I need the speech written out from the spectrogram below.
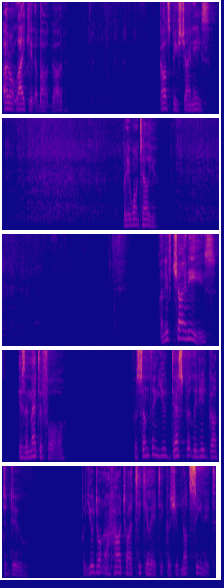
I don't like it about God. God speaks Chinese but he won't tell you. and if Chinese is a metaphor for something you desperately need God to do, but you don't know how to articulate it because you've not seen it,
